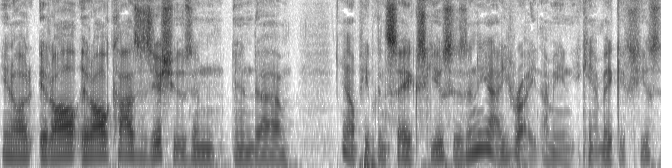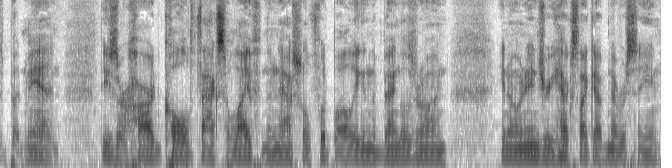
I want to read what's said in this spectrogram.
you know, it, it all it all causes issues, and and uh, you know, people can say excuses, and yeah, you're right. I mean, you can't make excuses, but man, these are hard, cold facts of life in the National Football League, and the Bengals are on, you know, an injury hex like I've never seen.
